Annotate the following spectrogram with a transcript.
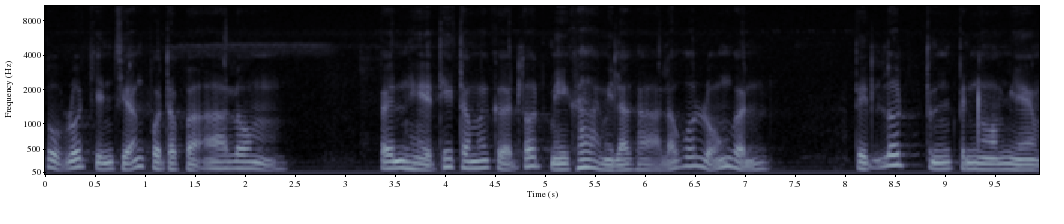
รูปรสกลิ่นเสียงปุถะอารมณ์ เป็นเหตุที่ทำให้เกิดลดมีค่ามีราคาเราก็หลงกันติดลดเป็นงอมแงม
